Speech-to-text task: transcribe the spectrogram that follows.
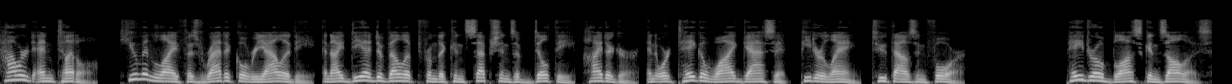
Howard N. Tuttle. Human Life as Radical Reality, an idea developed from the conceptions of Dilthey, Heidegger, and Ortega y Gasset, Peter Lang, 2004. Pedro Blas González.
